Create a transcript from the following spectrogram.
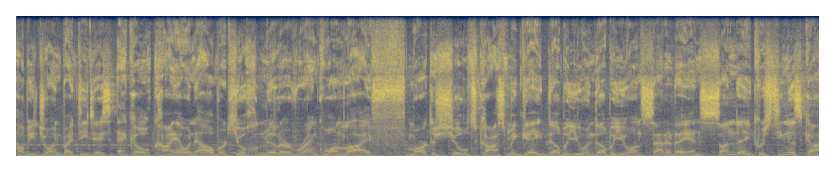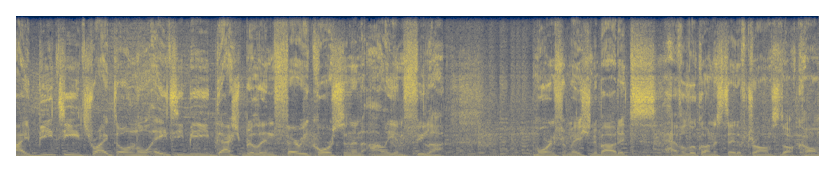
I'll be joined by DJs Echo, Kyau and Albert, Jochen Miller, Rank One Live, Markus Schulz, Cosmic Gate, W&W on Saturday, and Sunday, Christina Sky, BT, Tritonal, ATB, Dash Berlin, Ferry Corsten, and Aly & Fila. More information about it, have a look on thestateoftrance.com.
